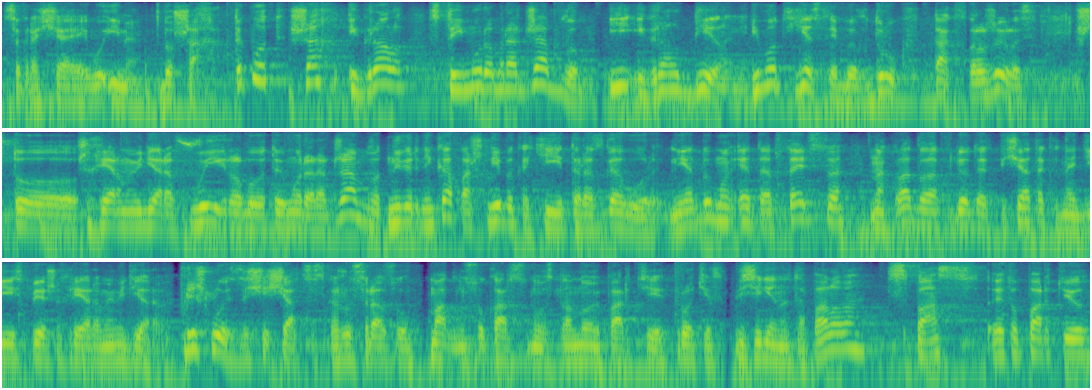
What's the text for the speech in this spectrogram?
сокращая его имя, до Шаха. Так вот, Шах играл с Теймуром Раджабовым и играл белыми. И вот если бы вдруг так сложилось, что Шахрияр Мамедьяров выиграл бы у Теймура Раджабова, наверняка пошли бы какие-то разговоры. Я думаю, это обстоятельство накладывало определенный отпечаток на действия Шахрияра Мамедьярова. Пришлось защищаться, скажу сразу, Магнусу Карсону в основной партии против Веселина Топалова. Спас эту партию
